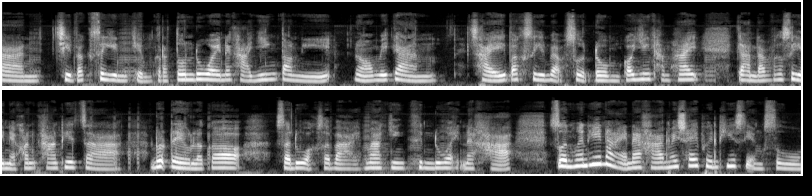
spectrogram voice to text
การฉีดวัคซีนเข็มกระตุ้นด้วยนะคะ ยิ่งตอนนี้เนาะมีการ ใช้วัคซีนแบบสูดดม ก็ยิ่งทำให้การรับวัคซีนเนี่ยค่อนข้างที่จะรวดเร็วแล้วก็สะดวกสบายมากยิ่งขึ้นด้วยนะคะ ส่วนพื้นที่ไหนนะคะไม่ใช่พื้นที่เสี่ยงสูง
